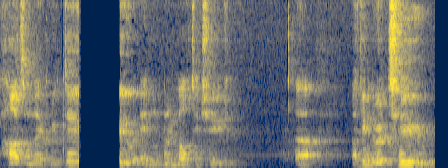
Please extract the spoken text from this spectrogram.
Hardt and Negri do multitude, uh, I think there are two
